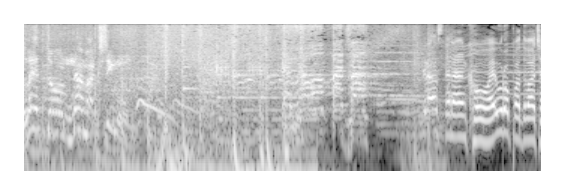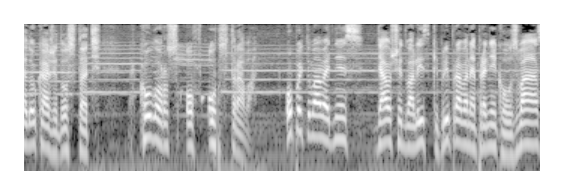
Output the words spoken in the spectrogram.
2. Leto na maximum. Krásne ránko, Európa 2 ťa dokáže dostať na Colors of Ostrava. Opäť tu máme dnes ďalšie dva lístky pripravené pre niekoho z vás.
